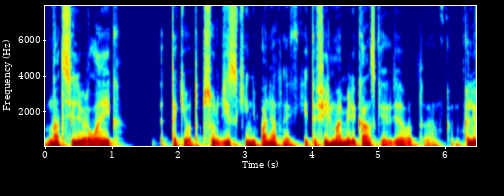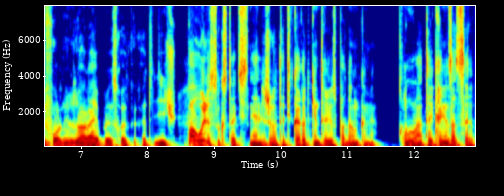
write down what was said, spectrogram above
над Сильвер Лейк, такие вот абсурдистские, непонятные какие-то фильмы американские, где вот Калифорния жара и происходит какая-то дичь. По Олесу, кстати, сняли же вот эти короткие интервью с подонками. О. Это экранизация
